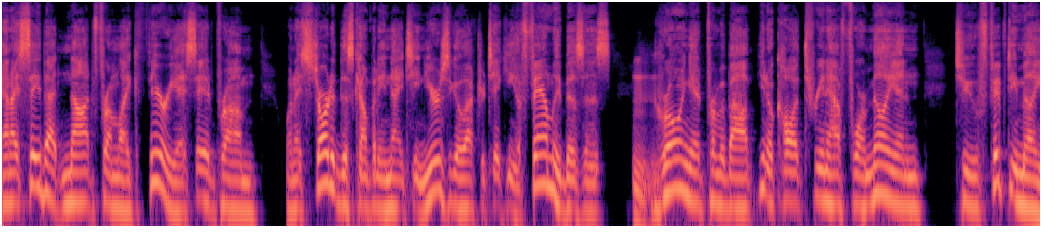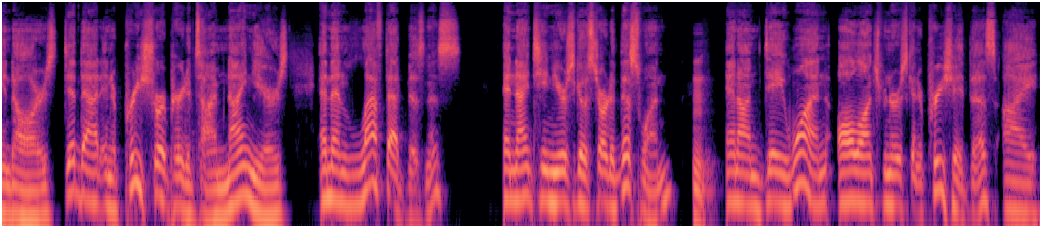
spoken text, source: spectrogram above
And I say that not from like theory, I say it from when I started this company 19 years ago after taking a family business, mm-hmm. growing it from about, you know, call it three and a half, four million to $50 million, did that in a pretty short period of time, nine years, and then left that business. And 19 years ago, started this one. Hmm. And on day one, all entrepreneurs can appreciate this. I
